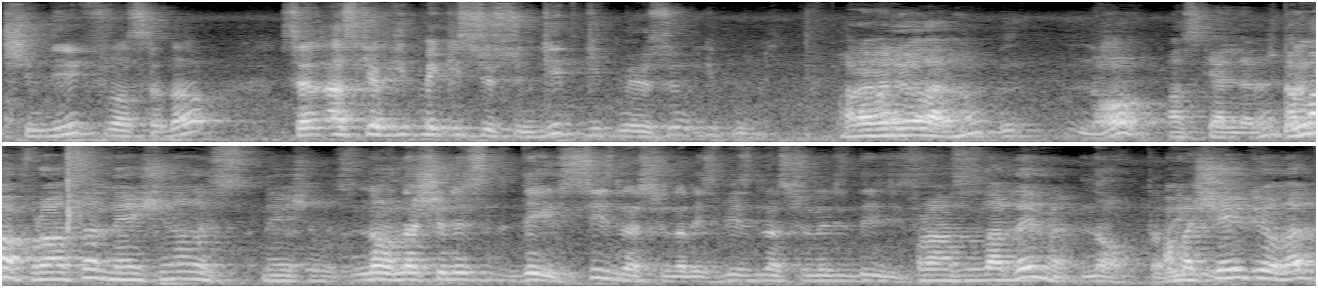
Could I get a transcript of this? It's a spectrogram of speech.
Şimdi Fransa'da Sen asker gitmek istiyorsun. Git gitmiyorsun. Gitmiyorsun. Para veriyorlar mı No. askerlere? Ama Fransa nationalist. nationalist. No nationalist değil. Siz nationalist. Biz nationalist değiliz. Fransızlar değil mi? No, tabii Ama ki. şey diyorlar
